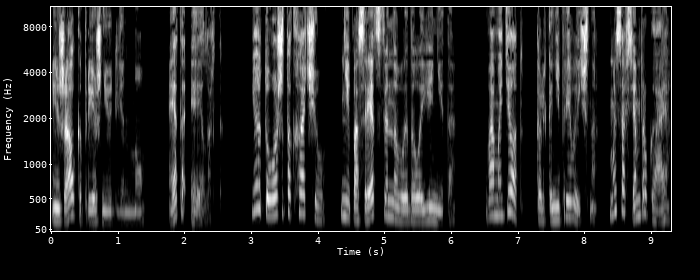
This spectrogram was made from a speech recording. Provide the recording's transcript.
И жалко прежнюю длину. Это Эйлорд. Я тоже так хочу, непосредственно выдала Енита. Вам идет, только непривычно. Мы совсем другая.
